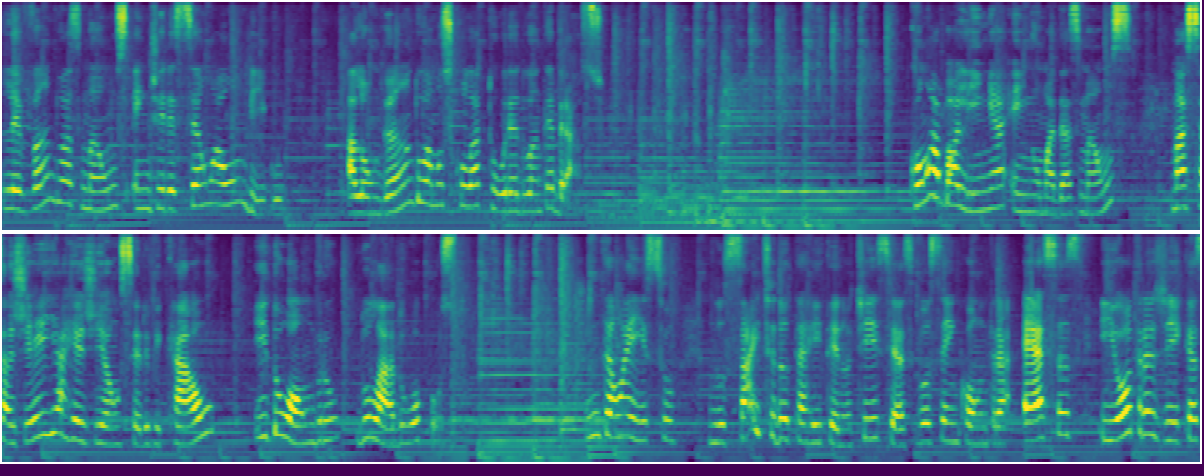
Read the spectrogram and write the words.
levando as mãos em direção ao umbigo, alongando a musculatura do antebraço. Com a bolinha em uma das mãos, massageie a região cervical e do ombro do lado oposto. Então é isso! No site do TRT Notícias você encontra essas e outras dicas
